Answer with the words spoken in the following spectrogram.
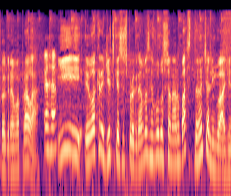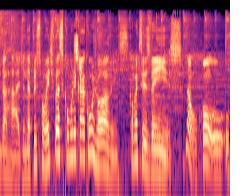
programa pra lá. Aham. E eu acredito que esses programas revolucionaram bastante a linguagem da rádio, né? Principalmente para se comunicar com jovens. Como é que vocês veem isso? Não, com o, o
